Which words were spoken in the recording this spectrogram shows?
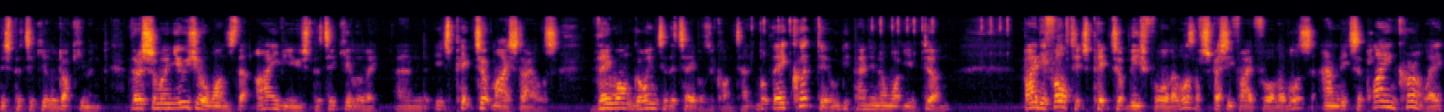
this particular document. There are some unusual ones that I've used particularly, and it's picked up my styles. They won't go into the tables of content, but they could do, depending on what you've done. By default, it's picked up these four levels. I've specified four levels, and it's applying currently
